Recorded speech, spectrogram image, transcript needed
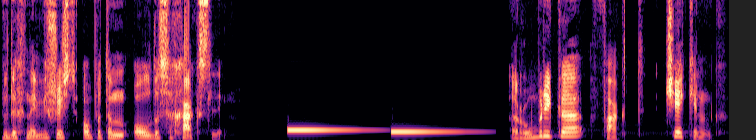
вдохновившись опытом Олдоса Хаксли. Рубрика «Факт-чекинг».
